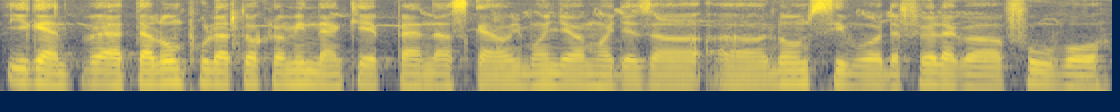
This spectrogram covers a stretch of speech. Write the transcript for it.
igen, hát a lombhullatokra mindenképpen azt kell, hogy mondjam, hogy ez a, a lombszívó, de főleg a fúvó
